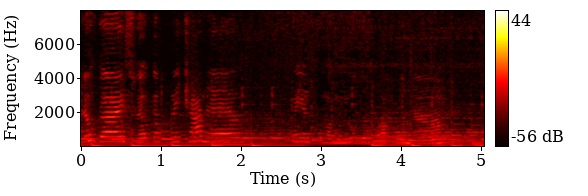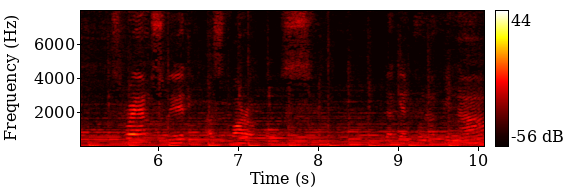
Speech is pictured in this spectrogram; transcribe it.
Hello guys! Welcome to my channel! Ngayon po magluluto po ako ng shrimps with asparagus. Lagyan po natin ng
